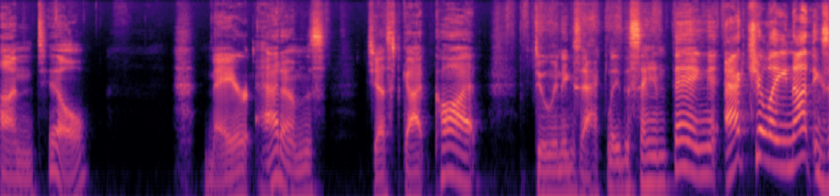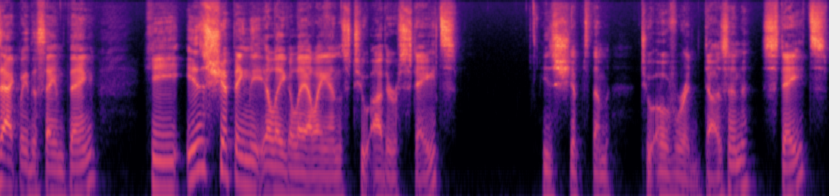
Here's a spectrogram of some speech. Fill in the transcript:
Until Mayor Adams just got caught doing exactly the same thing. Actually, not exactly the same thing. He is shipping the illegal aliens to other states. He's shipped them to over a dozen states.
